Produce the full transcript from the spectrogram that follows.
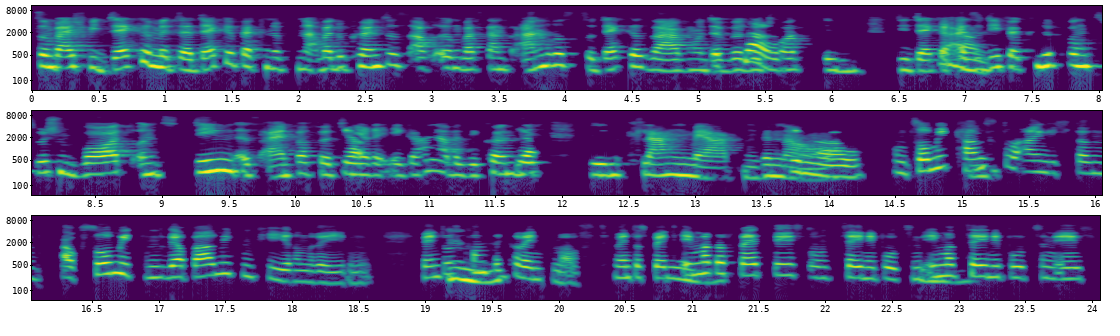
zum Beispiel Decke mit der Decke verknüpfen, aber du könntest auch irgendwas ganz anderes zur Decke sagen und er würde Klar. trotzdem die Decke. Genau. Also die Verknüpfung zwischen Wort und Ding ist einfach für Tiere ja. egal, aber sie können ja. sich den Klang merken, genau. genau. Und somit kannst ja. du eigentlich dann auch so mit den, verbal mit den Tieren reden, wenn du es mhm. konsequent machst. Wenn das Bett immer das Bett ist und Zähneputzen mhm. immer Zähneputzen ist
